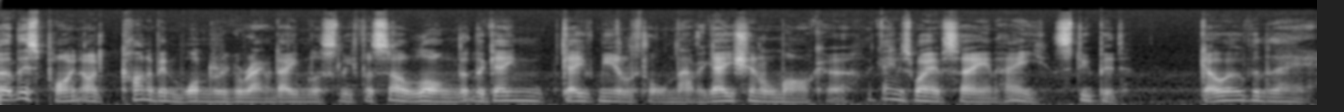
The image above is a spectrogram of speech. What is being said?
At this point, I'd kind of been wandering around aimlessly for so long that the game gave me a little navigational marker. The game's way of saying, hey, stupid, go over there.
